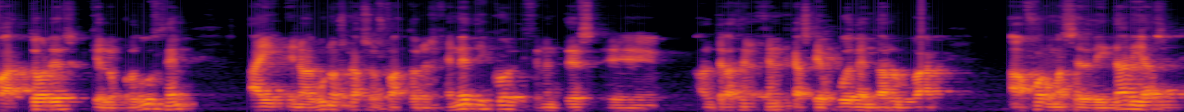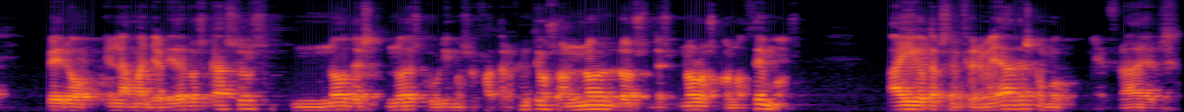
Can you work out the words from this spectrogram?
factores que lo producen. Hay en algunos casos factores genéticos, diferentes alteraciones genéticas que pueden dar lugar a formas hereditarias, pero en la mayoría de los casos no, no descubrimos los factores genéticos o no los, no los conocemos. Hay otras enfermedades como enfermedades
